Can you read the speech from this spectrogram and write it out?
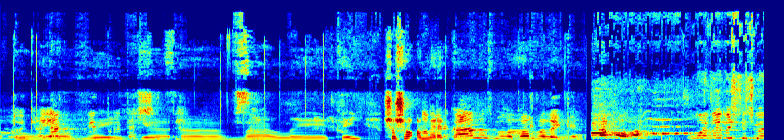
Молоком великий. А як він притащиться? великий. Що, що, американ? Американо з молоком велике. Ой, вибачте, що ми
